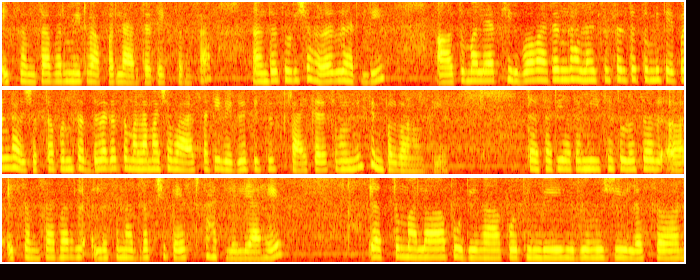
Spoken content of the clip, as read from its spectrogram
एक चमचाभर मीठ वापरला अर्धात एक चमचा. नंतर थोडीशी हळद घातली. तुम्हाला यात हिरवं वाटण घालायचं असेल तर तुम्ही ते पण घालू शकता. पण सध्याला कसं मला माझ्या बाळासाठी वेगळे पीसेस फ्राय करायचं म्हणून मी सिंपल बनवते त्यासाठी आता मी इथे थोडंसं एक चमचाभर लसूण अद्रकची पेस्ट घातलेली आहे. यात तुम्हाला पुदिना कोथिंबीर हिरवी मिरची लसण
